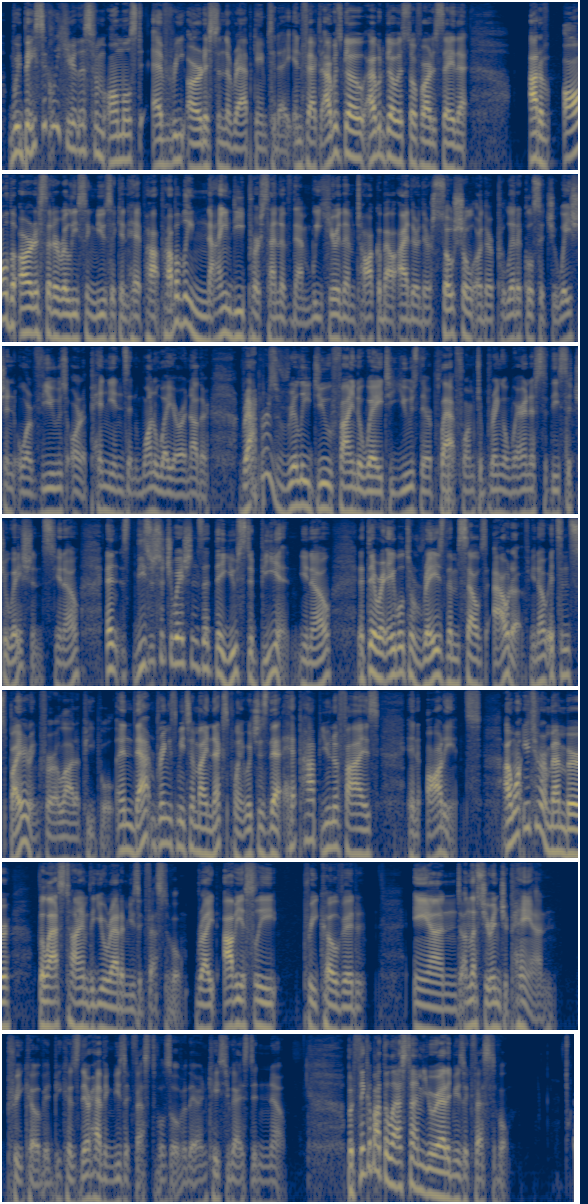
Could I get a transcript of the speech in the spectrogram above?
We basically hear this from almost every artist in the rap game today. In fact, I was go I would go as so far to say that out of all the artists that are releasing music in hip hop, probably 90% of them, we hear them talk about either their social or their political situation or views or opinions in one way or another. Rappers really do find a way to use their platform to bring awareness to these situations, you know? And these are situations that they used to be in, you know? That they were able to raise themselves out of, you know? It's inspiring for a lot of people. And that brings me to my next point, which is that hip hop unifies an audience. I want you to remember the last time that you were at a music festival, right? Obviously, pre COVID, and unless you're in Japan, pre COVID, because they're having music festivals over there, in case you guys didn't know. But think about the last time you were at a music festival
